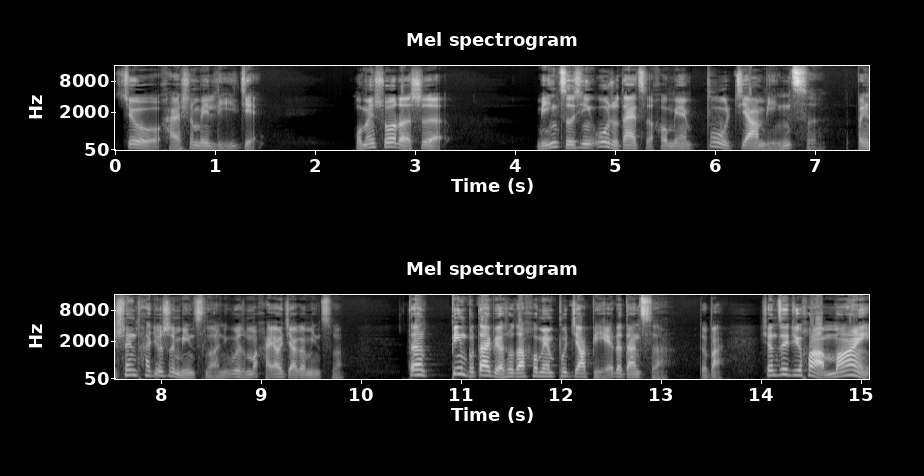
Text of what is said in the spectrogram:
就还是没理解。我们说的是名词性物主代词后面不加名词，本身它就是名词了，你为什么还要加个名词呢？但并不代表说它后面不加别的单词啊，对吧？像这句话，Mine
